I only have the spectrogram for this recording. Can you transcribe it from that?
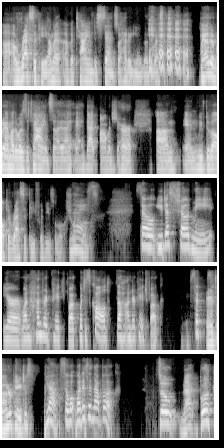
uh, a recipe. I'm a, of Italian descent, so I had to you know go to the recipe. My other grandmother was Italian, so I, I had that homage to her. Um, and we've developed a recipe for these little short nice. books. So you just showed me your 100 page book, which is called the 100 page book. So, and it's 100 pages. Yeah. So what, what is in that book? So that book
